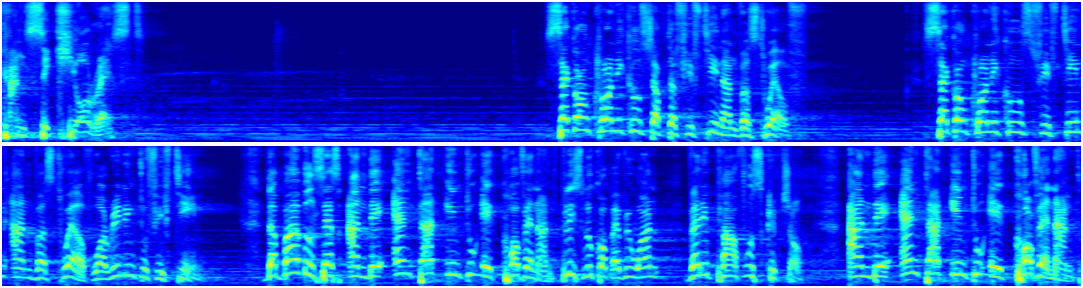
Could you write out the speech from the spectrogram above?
can secure rest. Second Chronicles chapter 15 and verse 12. Second Chronicles 15 and verse 12. We're reading to 15. The Bible says, and they entered into a covenant. Please look up everyone. Very powerful scripture and they entered into a covenant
